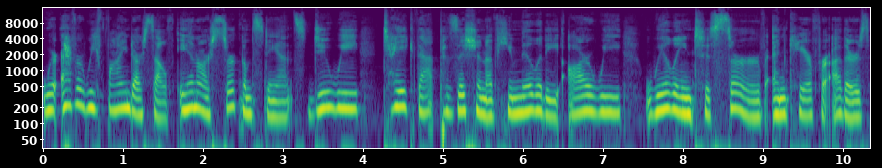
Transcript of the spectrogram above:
wherever we find ourselves in our circumstance, do we take that position of humility? Are we willing to serve and care for others?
